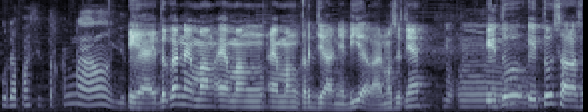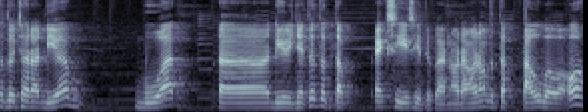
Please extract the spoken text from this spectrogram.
udah pasti terkenal gitu. Iya, itu kan emang emang emang kerjaannya dia kan. Maksudnya Mm-mm. itu itu salah satu cara dia buat eh, dirinya itu tetap eksis gitu kan. Orang-orang tetap tahu bahwa oh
